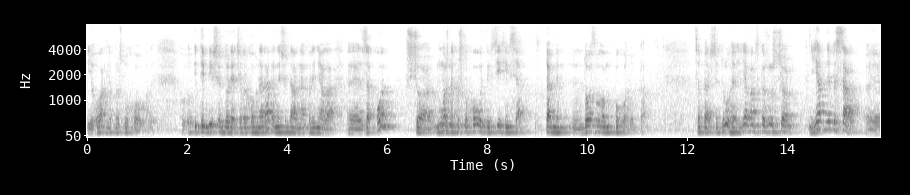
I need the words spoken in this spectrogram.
його не прослуховували. І тим більше, до речі, Верховна Рада нещодавно прийняла е, закон, що можна прослуховувати всіх і вся з певним е, дозволом погоду там. Це перше. Друге, я вам скажу, що я б не писав е,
